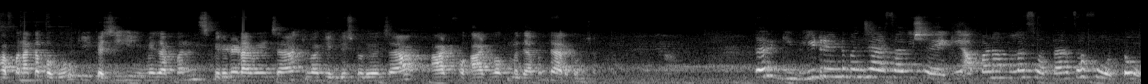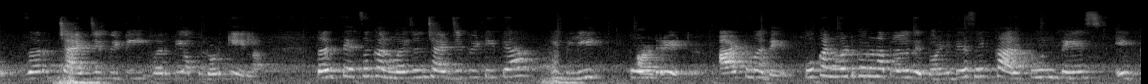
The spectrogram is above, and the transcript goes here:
आपण आता बघू की कशी ही इमेज आपण स्पिरिटेड आवेच्या किंवा गिबली स्टुडिओच्या आर्ट आर्टवर्कमध्ये आपण तयार करू शकतो. तर गिबली ट्रेंड म्हणजे असा विषय आहे की आपण आपला स्वतःचा फोटो जर चॅट जीपीटी वरती अपलोड केला तर त्याचं कन्व्हर्जन चॅट जीपीटी त्या गिबली पोर्ट्रेट आर्टमध्ये तो कन्वर्ट करून आपल्याला देतो. आणि ते असं एक कार्टून बेस्ड एक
